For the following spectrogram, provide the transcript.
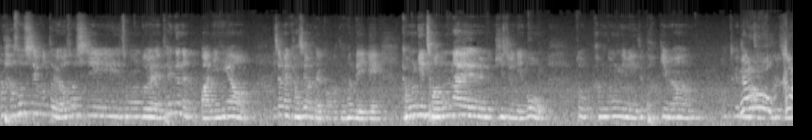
한 5시부터 6시 정도에 퇴근을 많이 해요. 이쯤에 가시면 될 것 같아요. 근데 이게 경기 전날 기준이고 또 감독님이 이제 바뀌면 어떻게 될지 모르죠.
